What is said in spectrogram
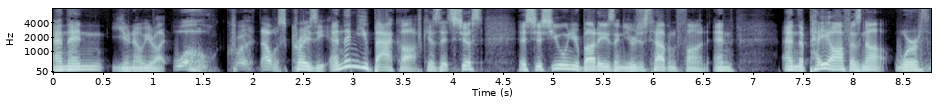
And then, you know, you're like, whoa, that was crazy. And then you back off because it's just, it's just you and your buddies and you're just having fun. And and the payoff is not worth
